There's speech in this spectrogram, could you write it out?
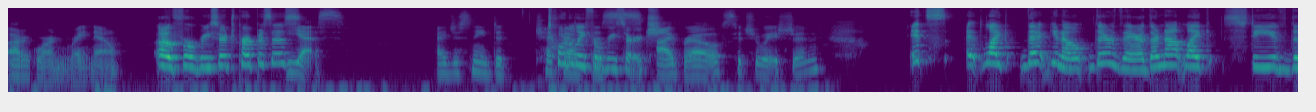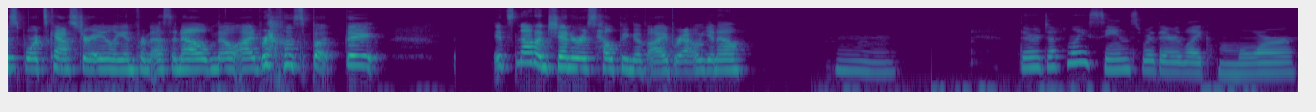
Aragorn right now. Oh, for research purposes? Yes, I just need to check Totally out for research. eyebrow situation. It's it, like they're you know, they're there. They're not like Steve the sportscaster alien from SNL, no eyebrows, but they it's not a generous helping of eyebrow, you know? Hmm. There are definitely scenes where they're like more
